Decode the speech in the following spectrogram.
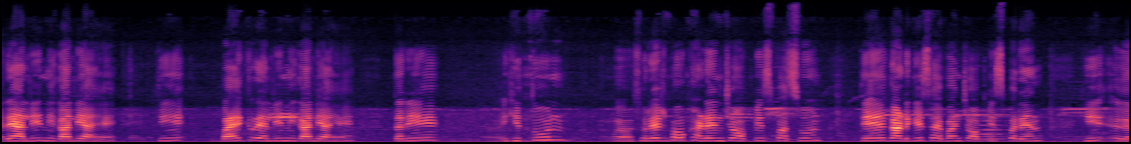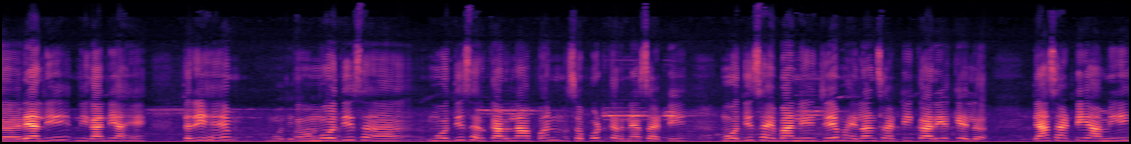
रॅली निघाली आहे. ती बाईक रॅली निघाली आहे. तरी इथून सुरेशभाऊ खाडेंच्या ऑफिसपासून ते गाडगे साहेबांच्या ऑफिसपर्यंत ही रॅली निघाली आहे. तरी हे अ, मोदी स मोदी सरकारला आपण सपोर्ट करण्यासाठी मोदी साहेबांनी जे महिलांसाठी कार्य केलं त्यासाठी आम्ही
